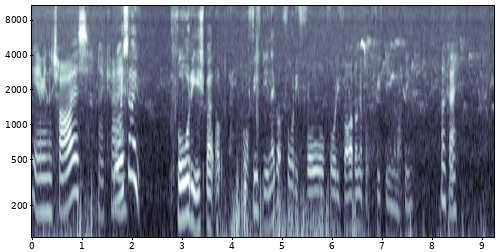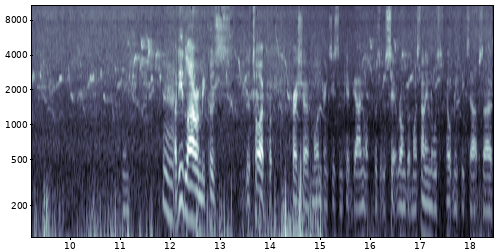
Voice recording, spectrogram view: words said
Yeah, in the tyres. Okay. Well, they say 40-ish, but or 50, and they got 44, 45. I'm going to put 50 in them, I think. Okay. I Alright. did lower them because the tyre pr pressure monitoring system kept going off because it was set wrong, but my son-in-law's helped me fix up, so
